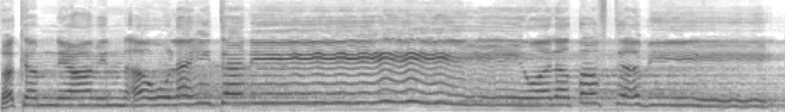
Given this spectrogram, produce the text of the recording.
فكم نعم أوليتني ولطفت بي.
